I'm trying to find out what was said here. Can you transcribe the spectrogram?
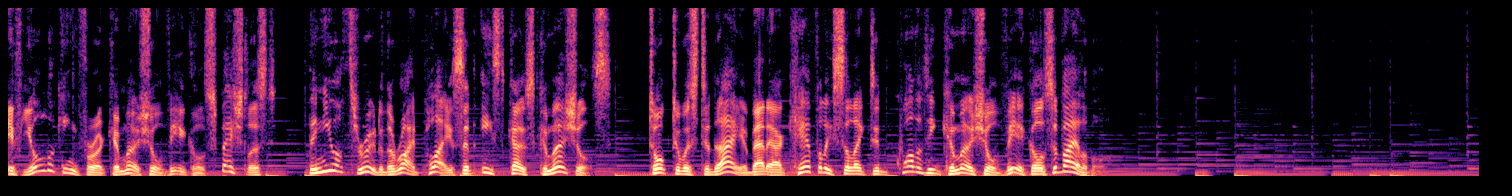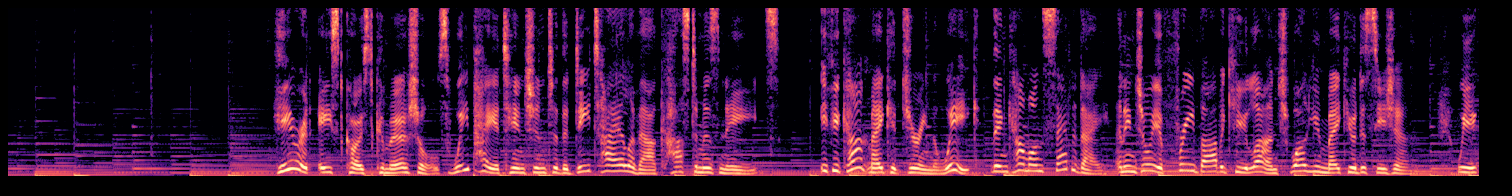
If you're looking for a commercial vehicle specialist, then you're through to the right place at East Coast Commercials. Talk to us today about our carefully selected quality commercial vehicles available. Here at East Coast Commercials, we pay attention to the detail of our customers' needs. If you can't make it during the week, then come on Saturday and enjoy a free barbecue lunch while you make your decision. We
